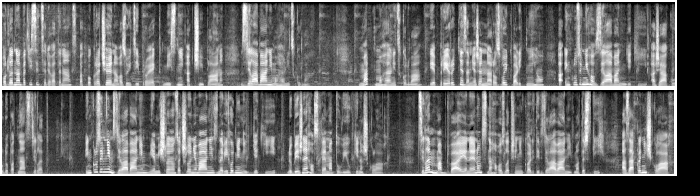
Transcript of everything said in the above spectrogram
od ledna 2019 pak pokračuje navazující projekt Místní akční plán vzdělávání Mohelnicko 2. MAP Mohelnicko 2 je prioritně zaměřen na rozvoj kvalitního a inkluzivního vzdělávání dětí a žáků do 15 let. Inkluzivním vzděláváním je myšleno začlenování znevýhodněných dětí do běžného schématu výuky na školách. Cílem MAP 2 je nejenom snaha o zlepšení kvality vzdělávání v mateřských a základních školách,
